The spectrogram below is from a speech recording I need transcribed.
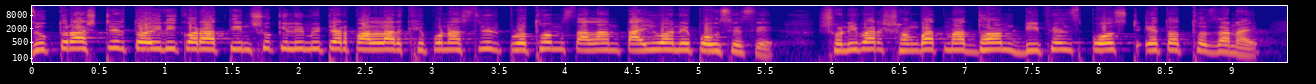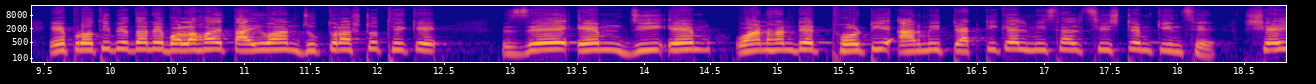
যুক্তরাষ্ট্রের তৈরি করা তিনশো কিলোমিটার পাল্লার ক্ষেপণাস্ত্রের প্রথম চালান তাইওয়ানে পৌঁছেছে। শনিবার সংবাদ মাধ্যম ডিফেন্স পোস্ট এ তথ্য জানায়, এ প্রতিবেদনে বলা হয় তাইওয়ান যুক্তরাষ্ট্র থেকে J M G M one hundred forty army tactical missile system কিনছে। সেই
